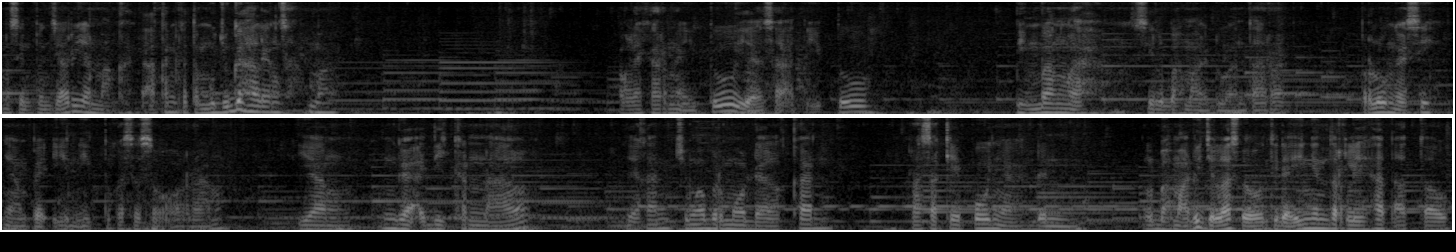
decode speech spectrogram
mesin pencarian maka akan ketemu juga hal yang sama. Oleh karena itu ya saat itu bimbang lah si lebah madu antara perlu nggak sih nyampein itu ke seseorang yang nggak dikenal ya kan? Cuma bermodalkan rasa keponya. Dan lebah madu jelas dong tidak ingin terlihat atau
